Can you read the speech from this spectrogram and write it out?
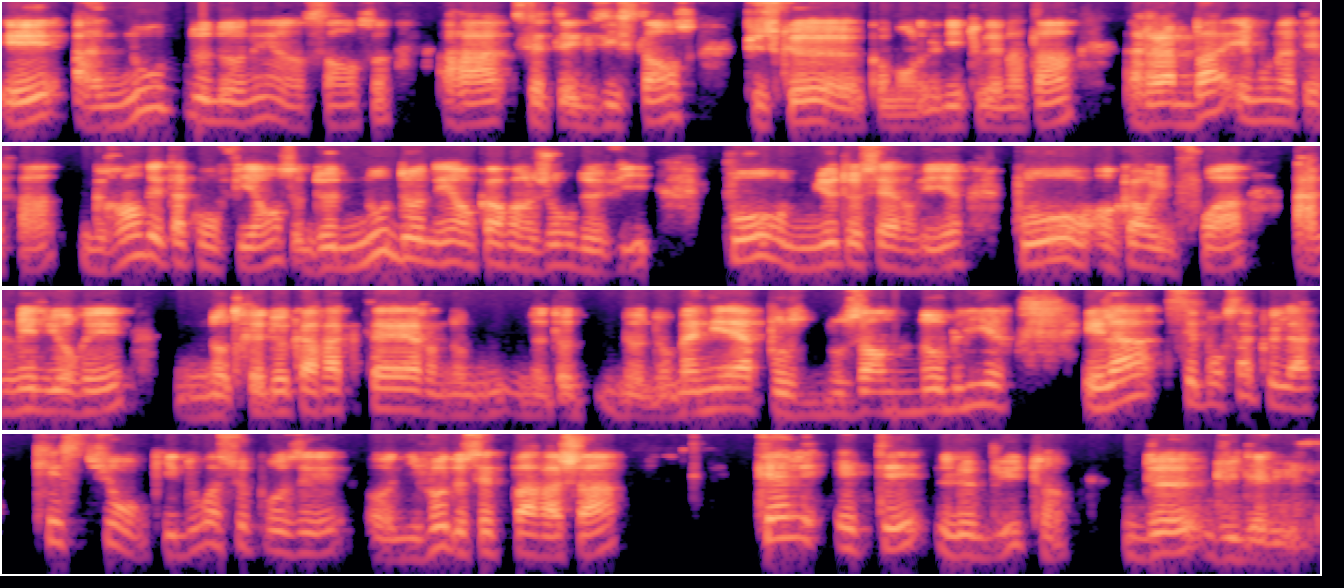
et à nous de donner un sens à cette existence, puisque, comme on le dit tous les matins, Rabba et Munatecha, grande est ta confiance de nous donner encore un jour de vie pour mieux te servir, pour, encore une fois, améliorer notre trait de caractère, nos, nos, manières, pour nous ennoblir. Et là, c'est pour ça que la question qui doit se poser au niveau de cette paracha, quel était le but du déluge?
